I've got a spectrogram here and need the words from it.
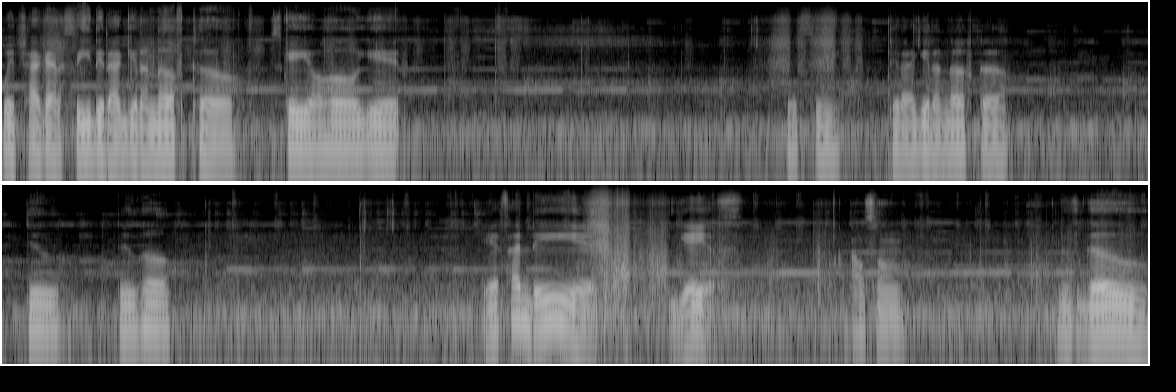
which I gotta see did I get enough to scale her yet. Let's see. Did I get enough to do do her? Yes, I did. Yes. Awesome. Let's go.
